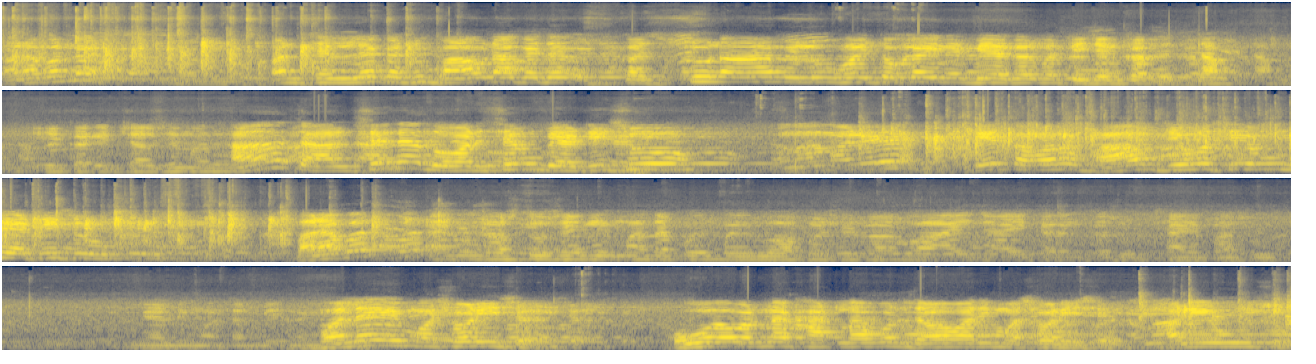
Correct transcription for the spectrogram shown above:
બરાબર ને? અને છેલ્લે કશું ભાવ ના કહે કશું ના મિલવું હોય તો કઈ નહીં. બે અગરબત્તી જેમ કરી દેજો. હા ચાલશે ને. દોડશે. હું બેઠી છું. એ તમારો ભાવ જેવો છે એવું બેઠી છું. બરાબર? રસ્તો છે એટલે માતા કોઈ બૈરું ઓપોઝિટ વાળું આય જાય કરે કશું થાય પાછું. ભલે એ મસોડી છે. હુવાવરના ખાટલા પર જવાવાળી મસોડી છે. અને એવું છું.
